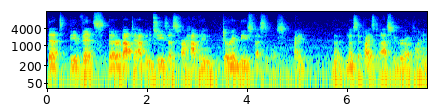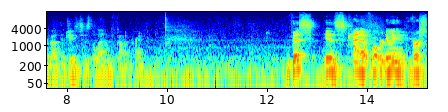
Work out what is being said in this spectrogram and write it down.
that the events that are about to happen to Jesus are happening during these festivals, right? No, no surprise to us who grew up learning about that Jesus is the Lamb of God, right? This is kind of what we're doing in verse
